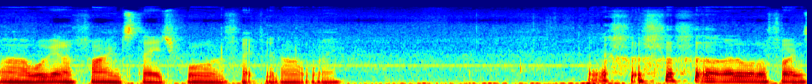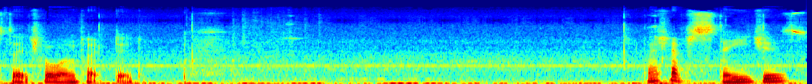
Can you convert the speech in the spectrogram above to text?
Oh, we're gonna find stage 4 infected, aren't we? I don't want to find stage 4 infected. They actually have stages?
